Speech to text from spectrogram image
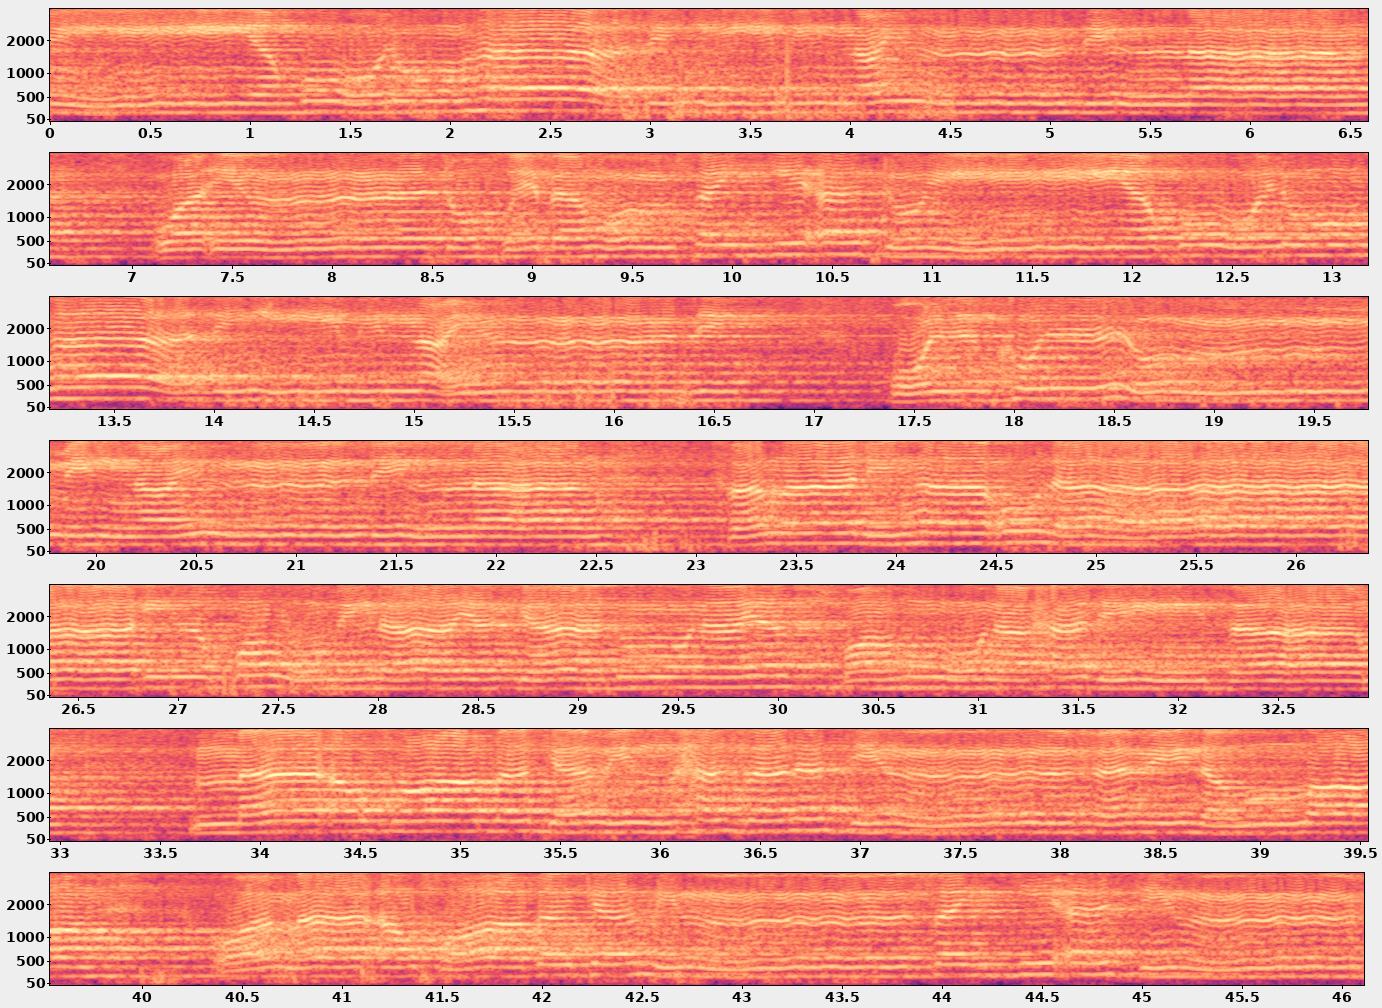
يقولوا هذه من عند وإن تصبهم سيئة يقولوا هذه من عندك قل كل أصابك من سيئة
